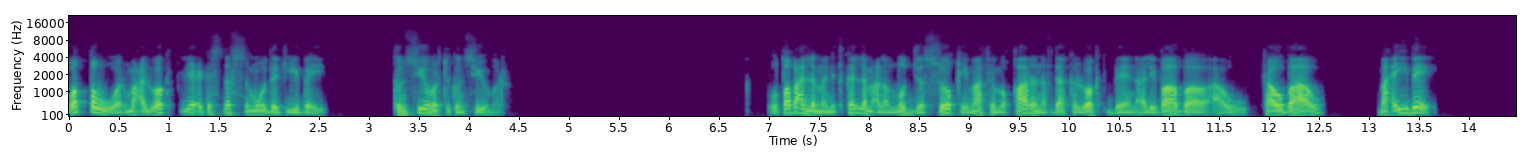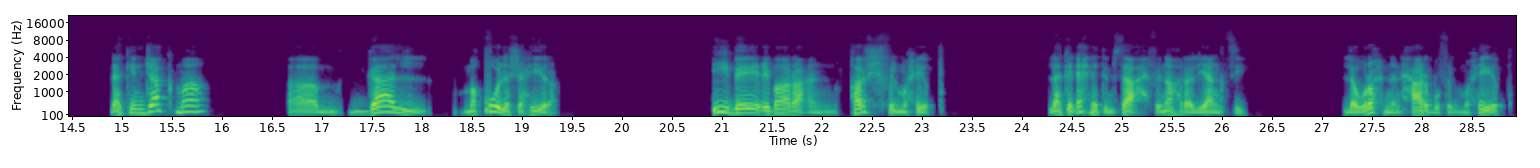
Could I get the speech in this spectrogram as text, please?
وتطور مع الوقت ليعكس نفس نموذج eBay consumer to consumer وطبعا لما نتكلم عن النضج السوقي ما في مقارنة في ذاك الوقت بين علي بابا أو Taobao مع eBay لكن جاك ما قال مقولة شهيرة. eBay عبارة عن قرش في المحيط. لكن إحنا تمساح في نهر اليانغتسي. لو رحنا نحاربه في المحيط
